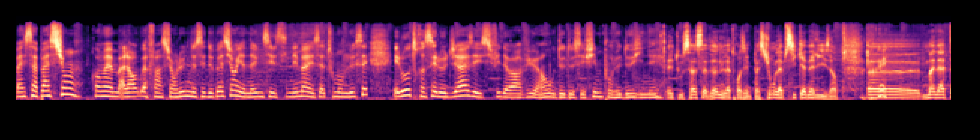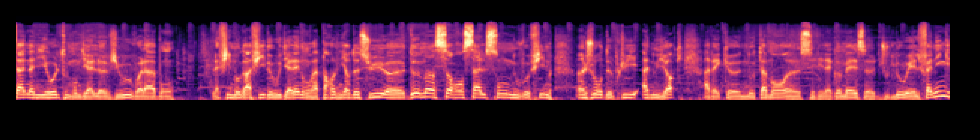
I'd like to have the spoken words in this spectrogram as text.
bah, sa passion quand même. Alors, enfin, sur l'une de ses deux passions, il y en a une c'est le cinéma et ça tout le monde le sait, et l'autre c'est le jazz et il suffit d'avoir vu un ou deux de ses films pour le deviner. Et tout ça, ça donne la troisième passion, la psychanalyse. hein. Euh, Manhattan, Annie Hall, tout le monde dit I love you. Voilà, bon. La filmographie de Woody Allen, on va pas revenir dessus. Euh, demain sort en salle son nouveau film Un jour de pluie à New York, avec euh, notamment euh, Gomez, euh, Jude et Elle Fanning.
